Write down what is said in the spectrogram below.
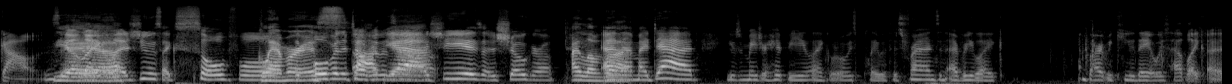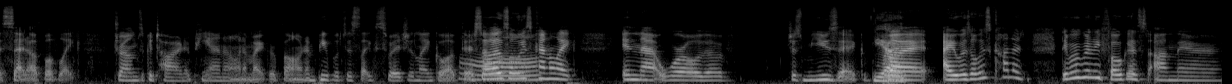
gowns. Yeah, and, like, yeah. like, she was like soulful, Glamorous. like, over the top. Over the yeah, she is a showgirl. I love that And then my dad, he was a major hippie, like would always play with his friends, and every like barbecue, they always have like a setup of like drums, guitar, and a piano and a microphone, and people just like switch and like go up there. So I was always kind of like in that world of just music. Yeah. But I was always kind of they were really focused on their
